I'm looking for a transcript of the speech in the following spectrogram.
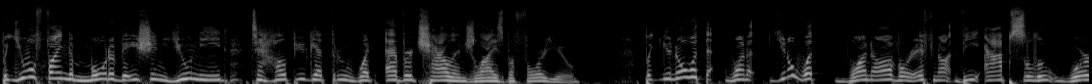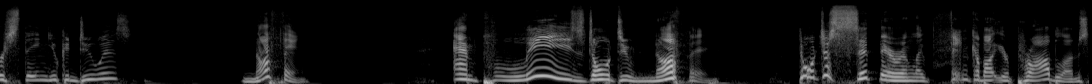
but you will find the motivation you need to help you get through whatever challenge lies before you. But you know what the one you know what one of or if not the absolute worst thing you can do is? Nothing. And please don't do nothing. Don't just sit there and like think about your problems.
